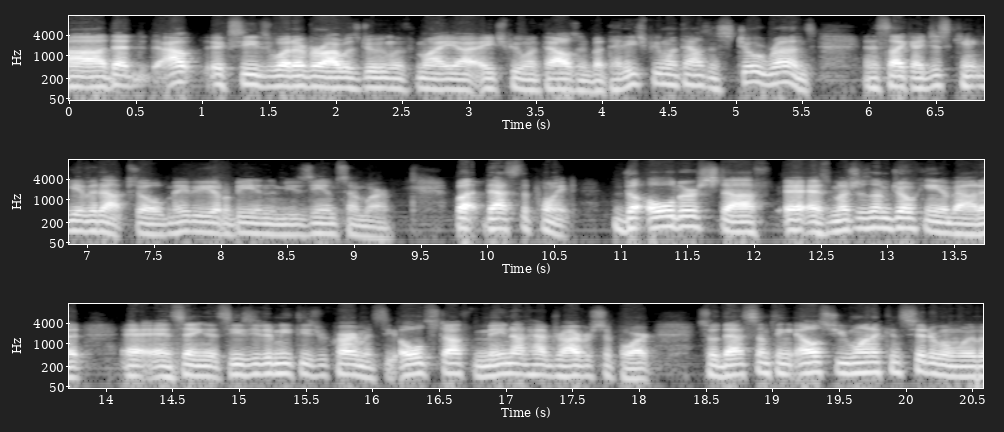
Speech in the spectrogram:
Uh, that out exceeds whatever I was doing with my uh, HP 1000, but that HP 1000 still runs, and it's like I just can't give it up. So maybe it'll be in the museum somewhere. But that's the point the older stuff, as much as I'm joking about it and saying it's easy to meet these requirements, the old stuff may not have driver support. So that's something else you want to consider when we're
